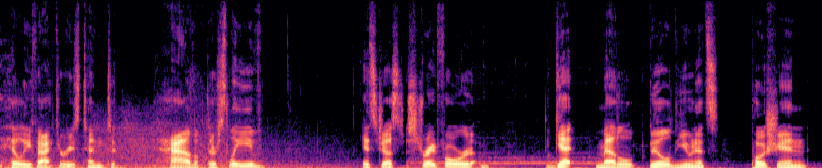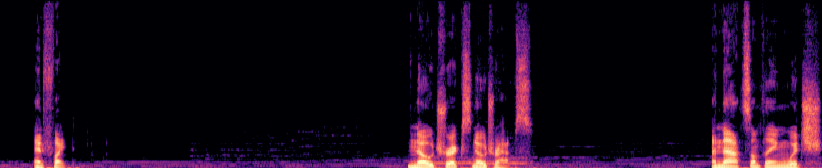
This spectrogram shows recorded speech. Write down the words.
hilly factories tend to have up their sleeve. It's just straightforward. Get metal, build units, push in, and fight. No tricks, no traps. And that's something which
